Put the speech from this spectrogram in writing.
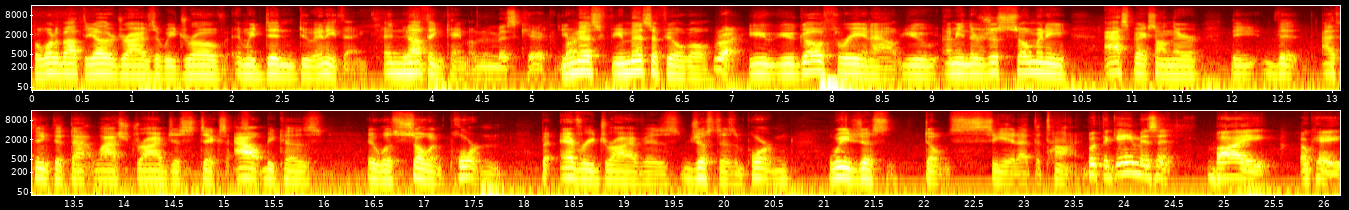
But what about the other drives that we drove and we didn't do anything and nothing came of it? Miss kick. You right. miss you miss a field goal. Right. You you go three and out. You I mean there's just so many aspects on there the that I think that that last drive just sticks out because it was so important. But every drive is just as important. We just don't see it at the time. But the game isn't by okay.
